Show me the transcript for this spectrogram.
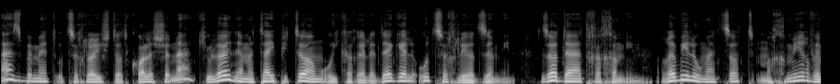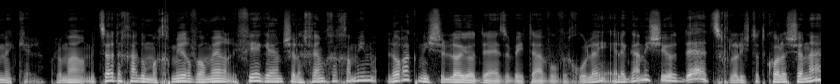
אז באמת הוא צריך לא לשתות כל השנה, כי הוא לא יודע מתי פתאום הוא ייקרא לדגל, הוא צריך להיות זמין. זו דעת חכמים. רבי לעומת זאת מחמיר ומקל. כלומר, מצד אחד הוא מחמיר ואומר, לפי היגיון שלכם חכמים, לא רק מי שלא יודע איזה בית אב הוא וכולי, אלא גם מי שיודע צריך לא לשתות כל השנה,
